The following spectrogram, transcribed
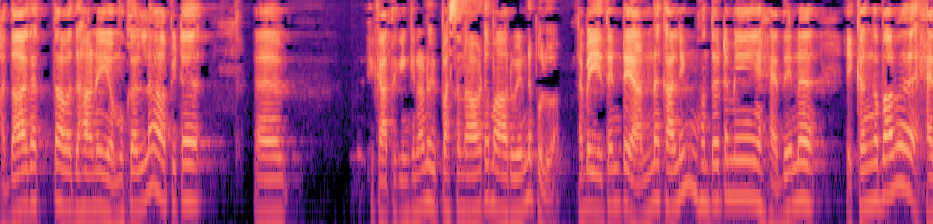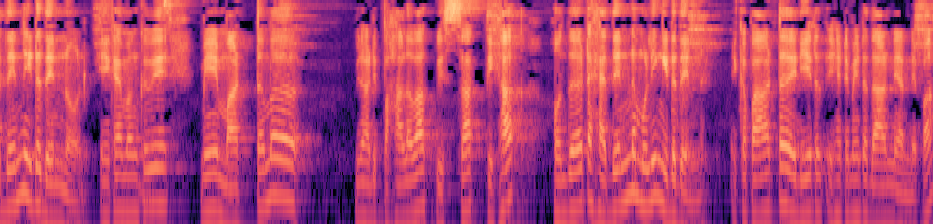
හදාගත්ත අවධානය යොමු කළා අපිට එක අතකින් කියනවනම් විපස්සනාවට මාරු වෙන්න පුළුවන්. හැබැයි එතෙන්ට යන්න කලින් හොඳට මේ හැදෙන එකඟ බව හැදෙන්න ඉඩ දෙන්න ඕනේ. ඒකයි මම මේ මට්ටම විනාඩි 15ක් 20ක් 30ක් හොඳට හැදෙන්න මුලින් ඉඩ දෙන්න. එකපාරට එළියට එහෙට මෙහෙට දාන්න යන්න එපා.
